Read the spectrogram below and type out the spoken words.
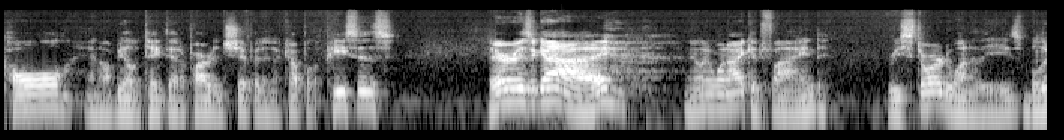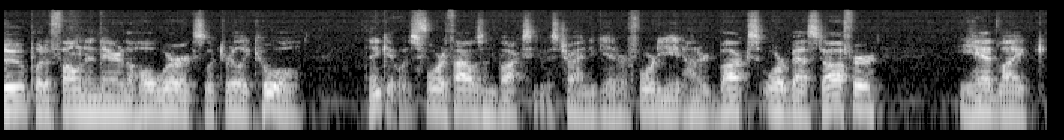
pole and I'll be able to take that apart and ship it in a couple of pieces. There is a guy, the only one I could find, restored one of these. Blue, put a phone in there, the whole works. Looked really cool. I think it was 4,000 bucks he was trying to get, or 4,800 bucks, or best offer. He had like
